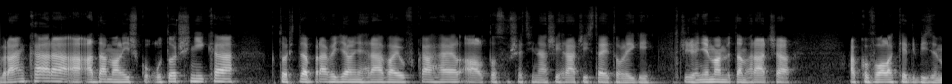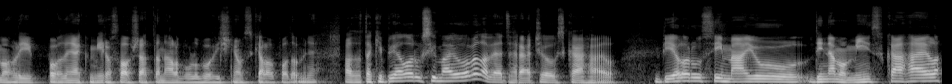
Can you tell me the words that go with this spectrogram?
brankára a Adama Líšku útočníka, ktorí teda pravidelne hrávajú v KHL, ale to sú všetci naši hráči z tejto ligy. Čiže nemáme tam hráča ako vola, kedy by sme mohli povedať nejak Miroslav Šatan alebo Lubo Višňovský alebo podobne. A to takí Bielorusi majú oveľa viac hráčov z KHL. Bielorusi majú Dynamo Minsk KHL,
